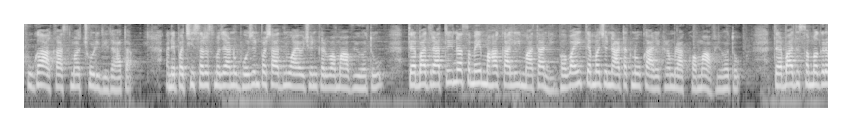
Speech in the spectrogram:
ફુગા આકાશમાં છોડી દીધા હતા. અને પછી સરસ મજાનું ભોજન પ્રસાદનું આયોજન કરવામાં આવ્યું હતું. ત્યારબાદ રાત્રિના સમયે મહાકાલી માતાની ભવાઈ તેમજ નાટકનો કાર્યક્રમ રાખવામાં આવ્યો હતો. ત્યારબાદ સમગ્ર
